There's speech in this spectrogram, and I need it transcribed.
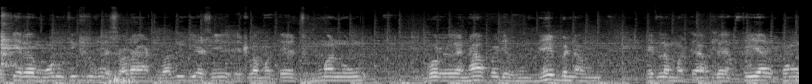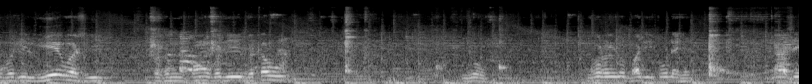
અત્યારે મોડું થઈ ગયું છે સાડા આઠ વાગી ગયા છે એટલા માટે જમવાનું ગોરેલે ના પડે હું નહીં બનાવું. એટલા માટે આપણે તૈયાર પાઉંભાજી લઈએ લઈ આવ્યા છીએ. તો તમને પાઉંભાજી બતાવું. જો ગોરેલો ભાજી તોડે છે. આ છે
